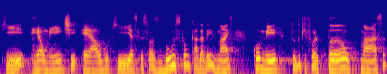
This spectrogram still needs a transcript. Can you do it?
que realmente é algo que as pessoas buscam cada vez mais comer tudo que for pão, massa,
